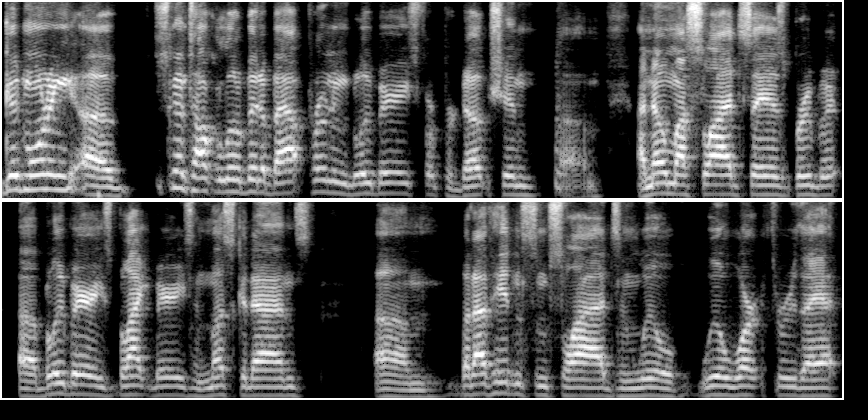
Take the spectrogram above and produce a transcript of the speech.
Good morning. Uh, just going to talk a little bit about pruning blueberries for production. Um, I know my slide says uh, blueberries, blackberries, and muscadines, um, but I've hidden some slides and we'll we'll work through that.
